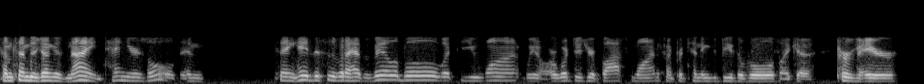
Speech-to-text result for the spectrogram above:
sometimes as young as nine, ten years old, and saying, "Hey, this is what I have available. What do you want? You know, or what does your boss want?" If I'm pretending to be the role of like a purveyor,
